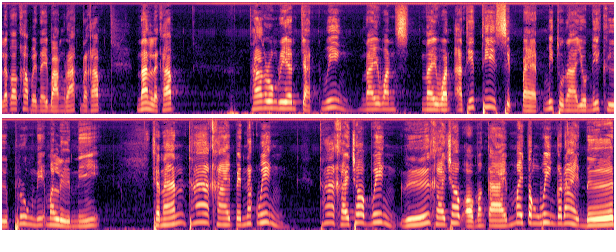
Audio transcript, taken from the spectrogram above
แล้วก็เข้าไปในบางรักนะครับ นั่นแหละครับ ทางโรงเรียนจัดวิ่งในวันในวันอาทิตย์ที่ 18 มิถุนายนนี้คือพรุ่งนี้มะลืนนี้ ฉะนั้นถ้าใครเป็นนักวิ่ง ถ้าใครชอบวิ่ง หรือใครชอบออกกำลังกาย ไม่ต้องวิ่งก็ได้เดิน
